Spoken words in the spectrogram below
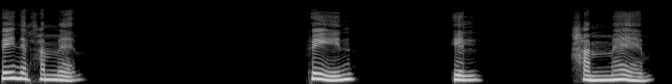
فين الحمام؟ فين الحمام؟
